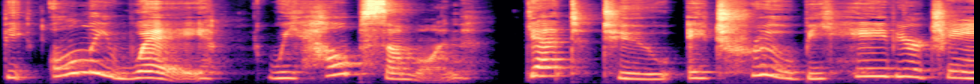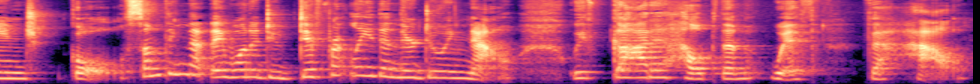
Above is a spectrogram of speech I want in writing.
The only way we help someone get to a true behavior change goal, something that they want to do differently than they're doing now, we've got to help them with the how.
